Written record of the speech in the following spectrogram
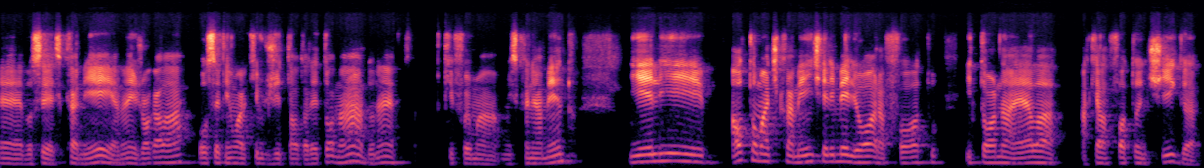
é, você escaneia né, e joga lá, ou você tem um arquivo digital tá detonado, né, que foi uma, um escaneamento, e ele automaticamente ele melhora a foto e torna ela aquela foto antiga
